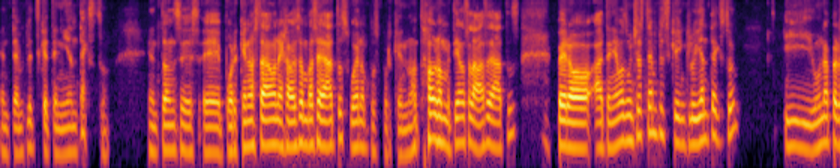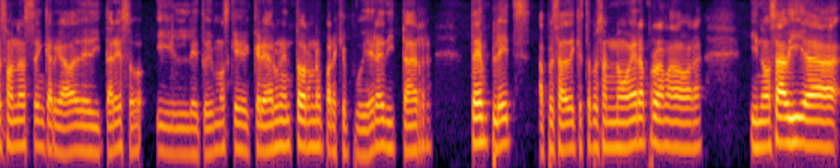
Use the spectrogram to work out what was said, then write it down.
en templates que tenían texto. Entonces, eh, ¿por qué no estaba manejado eso en base de datos? Bueno, pues porque no todo lo metíamos a la base de datos, pero ah, teníamos muchos templates que incluían texto y una persona se encargaba de editar eso y le tuvimos que crear un entorno para que pudiera editar templates, a pesar de que esta persona no era programadora y no sabía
